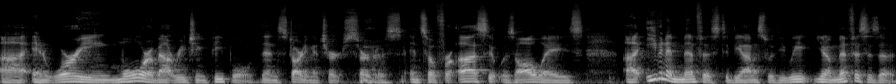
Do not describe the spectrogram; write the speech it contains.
uh, and worrying more about reaching people than starting a church service. And so for us, it was always, uh, even in Memphis, to be honest with you, we, you know, Memphis is a,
